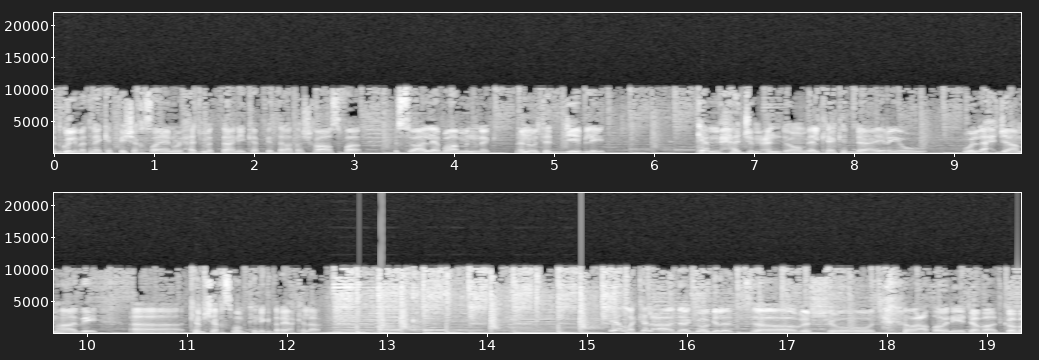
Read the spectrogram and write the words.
تقول لي مثلا يكفي شخصين والحجم الثاني يكفي ثلاث أشخاص. فالسؤال اللي أبغاه منك إنه أنت تجيب لي كم حجم عندهم للكيك الدائري و... والأحجام هذه آه كم شخص ممكن يقدر يأكلها؟ يلا كالعادة جوجلت آه، غشوا وأعطوني إجاباتكم.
